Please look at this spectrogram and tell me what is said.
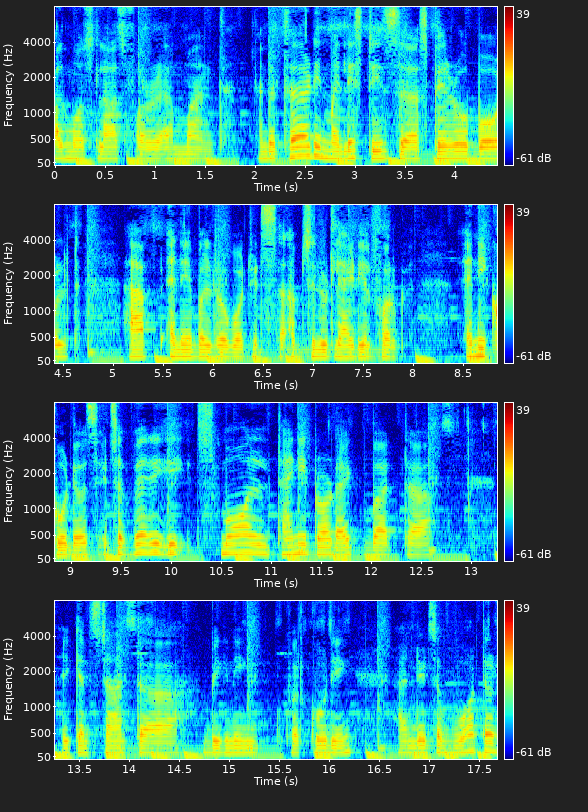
almost lasts for a month. And the third in my list is uh, Sphero bolt app enabled robot. It's absolutely ideal for any coders. It's a very small tiny product but uh, you can start uh, beginning for coding. And it's a water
